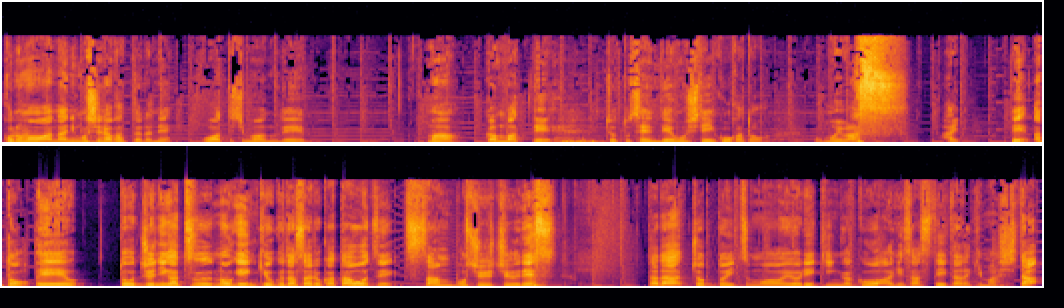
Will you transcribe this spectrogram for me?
このまま何もしなかったらね終わってしまうのでまあ頑張ってちょっと宣伝をしていこうかと思います。はい、であと,、えー、と12月の元気をくださる方を絶賛募集中です。ただちょっといつもより金額を上げさせていただきました。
